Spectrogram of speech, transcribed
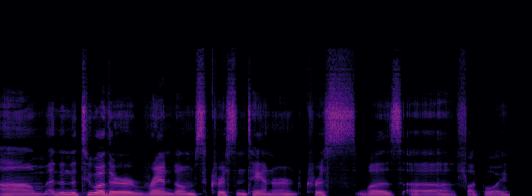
Mhm. Um, and then the two other randoms, Chris and Tanner. Chris was a fuck boy,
